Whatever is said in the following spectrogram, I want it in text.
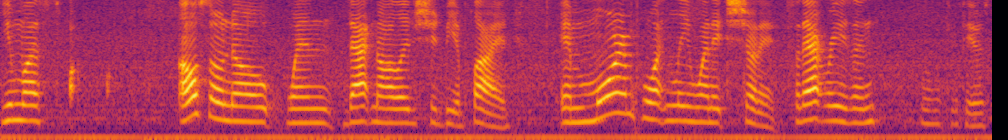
You must also know when that knowledge should be applied, and more importantly, when it shouldn't. For that reason, I'm confused.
